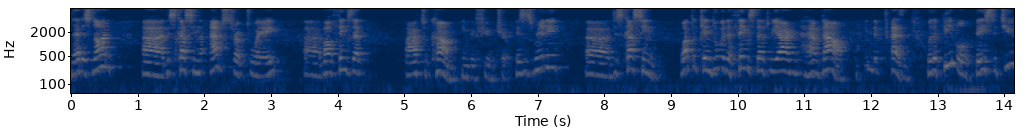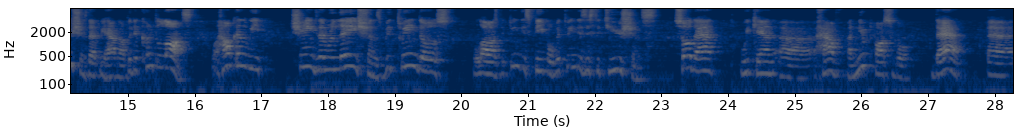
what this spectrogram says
That is not uh, discussing an abstract way uh, about things that are to come in the future. This is really uh, discussing what we can do with the things that we are have now in the present, with the people, the institutions that we have now, with the current laws. How can we change the relations between those laws, between these people, between these institutions, so that we can uh, have a new possible that uh,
